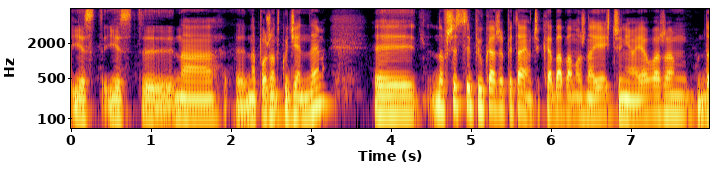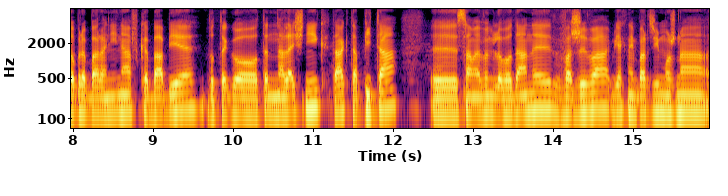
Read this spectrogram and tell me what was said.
jest, jest na, na porządku dziennym. Yy, no wszyscy piłkarze pytają, czy kebaba można jeść, czy nie. Ja uważam, dobra baranina w kebabie, do tego ten naleśnik, tak, ta pita, yy, same węglowodany, warzywa, jak najbardziej można,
